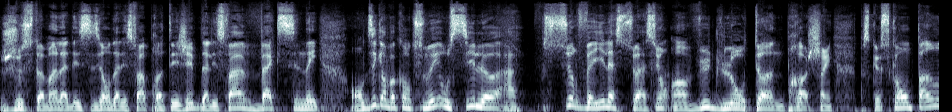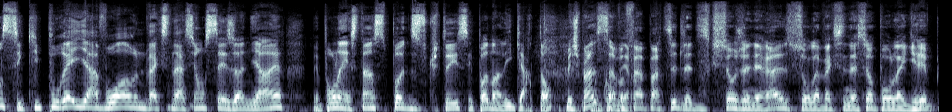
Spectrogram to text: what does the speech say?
justement la décision d'aller se faire protéger d'aller se faire vacciner. On dit qu'on va continuer aussi là à surveiller la situation en vue de l'automne prochain. Parce que ce qu'on pense, c'est qu'il pourrait y avoir une vaccination saisonnière, mais pour l'instant, c'est pas discuté, c'est pas dans les cartons. Mais je pense Donc, que ça va verra. faire partie de la discussion générale sur la vaccination pour la grippe.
